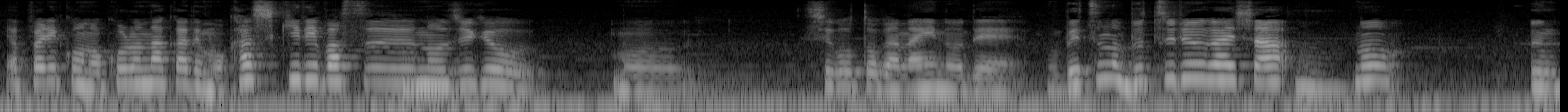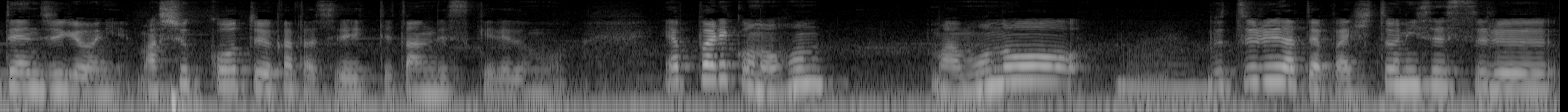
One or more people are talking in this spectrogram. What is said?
やっぱりこのコロナ禍でも貸し切りバスの授業も仕事がないので別の物流会社の運転事業に、まあ、出向という形で行ってたんですけれどもやっぱりこの本、まあ、物物流だとやっぱり人に接する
